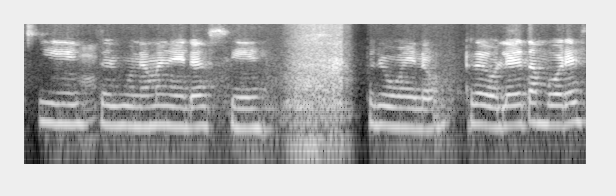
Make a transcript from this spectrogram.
Sí, de alguna manera sí. Pero bueno, redoble de tambores.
